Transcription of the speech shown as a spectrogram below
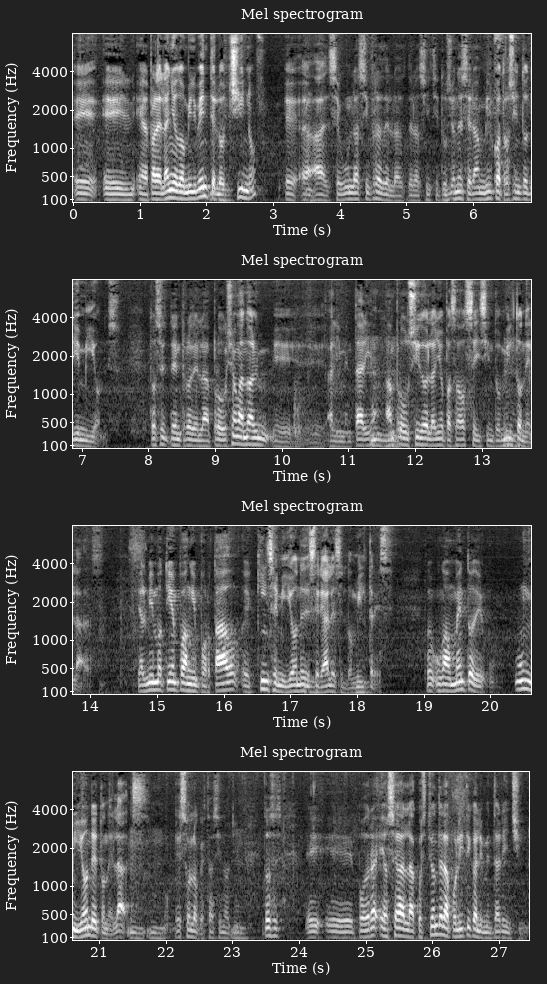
eh, eh, para el año 2020 los chinos, eh, según las cifras de, las, de las instituciones, serán 1.410 millones. Entonces, dentro de la producción anual alimentaria, han producido el año pasado 600 mil toneladas. Y al mismo tiempo han importado 15 millones de cereales en 2013. un aumento de un millón de toneladas. Mm, mm. Eso es lo que está haciendo China. Mm. Entonces, eh, eh, podrá, o sea, la cuestión de la política alimentaria en China.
